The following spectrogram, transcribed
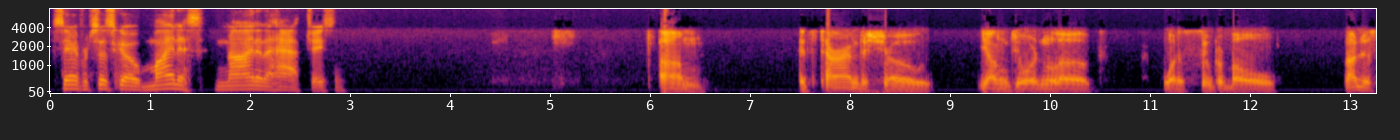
San Francisco minus nine and a half, Jason. Um, it's time to show young Jordan Love what a Super Bowl not just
